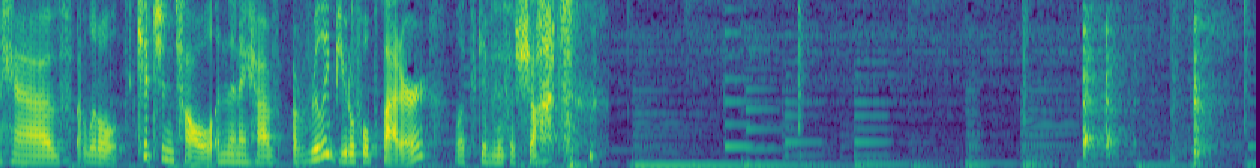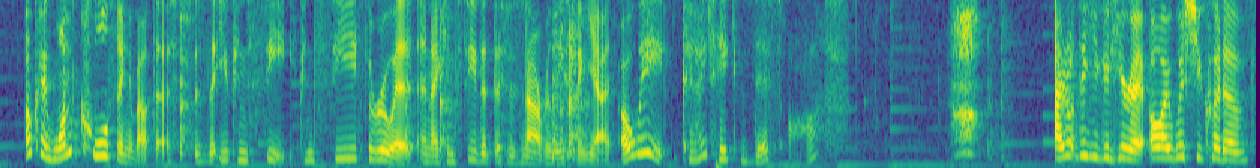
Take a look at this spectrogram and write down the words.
I have a little kitchen towel and then I have a really beautiful platter. Let's give this a shot. Okay, one cool thing about this is that you can see. You can see through it and I can see that this is not releasing yet. Oh wait, could I take this off? I don't think you could hear it. Oh, I wish you could have,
